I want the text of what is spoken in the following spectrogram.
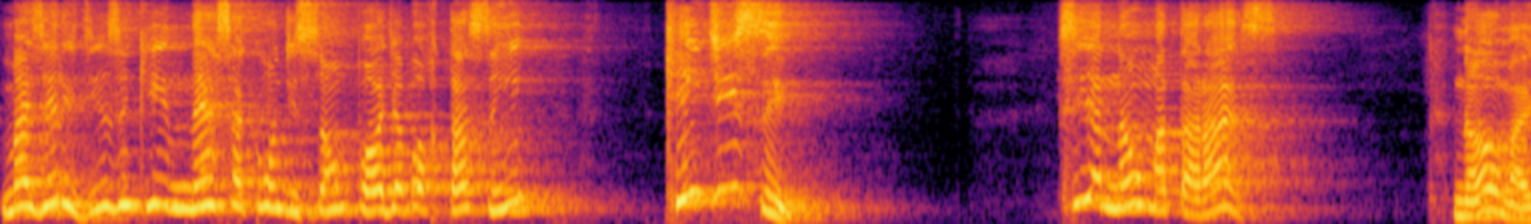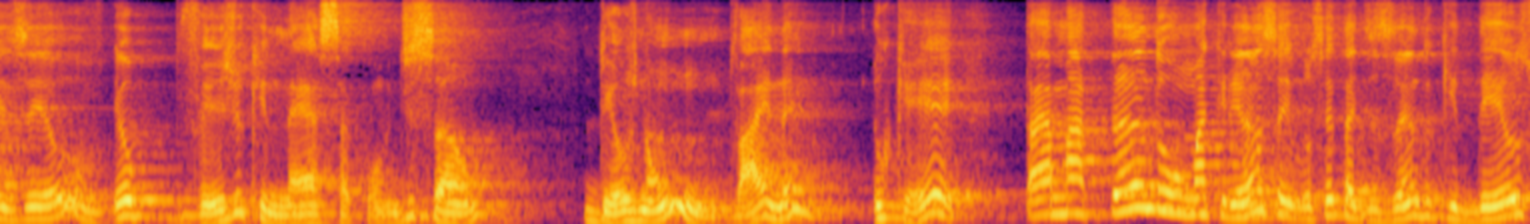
mas eles dizem que nessa condição pode abortar sim. Quem disse? Se a não matarás. Não, mas eu, eu vejo que nessa condição Deus não vai, né? O quê? está matando uma criança e você está dizendo que Deus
